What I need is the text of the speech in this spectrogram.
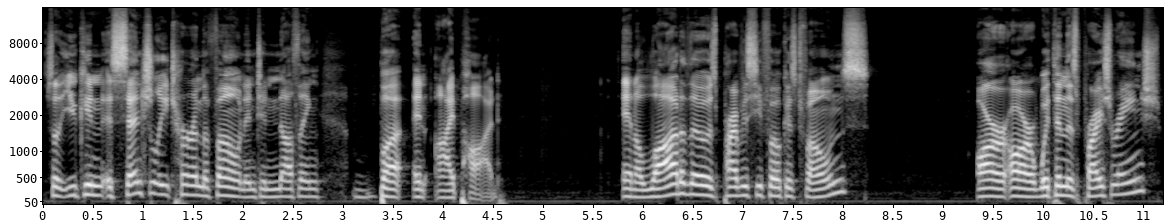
So that you can essentially turn the phone into nothing but an iPod. And a lot of those privacy focused phones are are within this price range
